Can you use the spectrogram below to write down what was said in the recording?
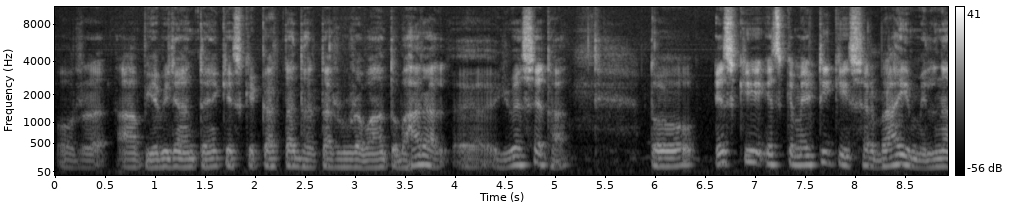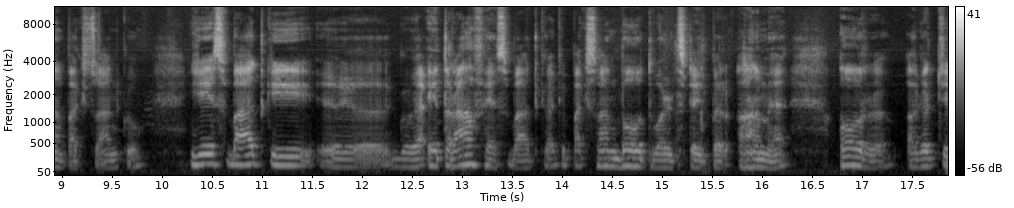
اور آپ یہ بھی جانتے ہیں کہ اس کے کرتا دھرتا رو رواں تو بہرحال یو ایس اے تھا۔ تو اس کی، اس کمیٹی کی سربراہی ملنا پاکستان کو، یہ اس بات کی اعتراف ہے اس بات کا کہ پاکستان بہت ورلڈ سٹیج پر اہم ہے۔ اور اگرچہ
